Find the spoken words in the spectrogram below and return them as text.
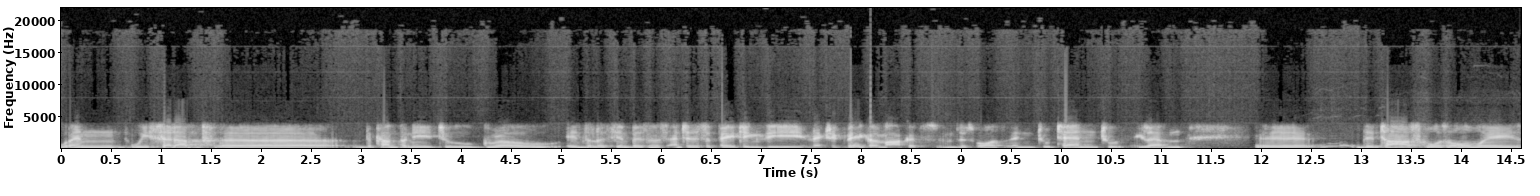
when we set up uh, the company to grow in the lithium business, anticipating the electric vehicle markets, and this was in 2010 to 11, uh, the task was always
